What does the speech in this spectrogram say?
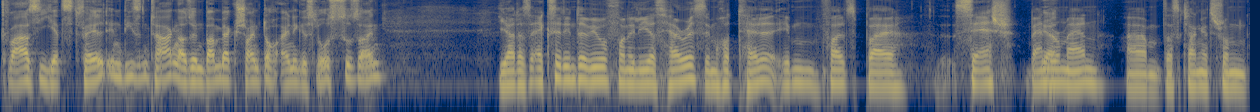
quasi jetzt fällt in diesen Tagen. Also in Bamberg scheint doch einiges los zu sein. Ja, das Exit-Interview von Elias Harris im Hotel, ebenfalls bei Sash Banderman. Ähm, das klang jetzt schon,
